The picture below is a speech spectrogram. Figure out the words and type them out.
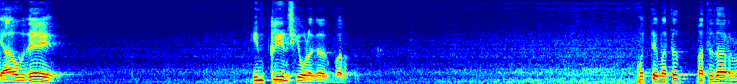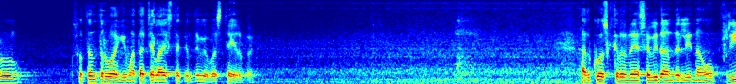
ಯಾವುದೇ ಇನ್ಫ್ಲೂಯೆನ್ಸ್ಗೆ ಒಳಗಾಗಬಾರದು. ಮತ್ತೆ ಮತ ಮತದಾರರು ಸ್ವತಂತ್ರವಾಗಿ ಮತ ಚಲಾಯಿಸ್ತಕ್ಕಂಥ ವ್ಯವಸ್ಥೆ ಇರಬೇಕು. ಅದಕ್ಕೋಸ್ಕರನೇ ಸಂವಿಧಾನದಲ್ಲಿ ನಾವು ಫ್ರೀ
